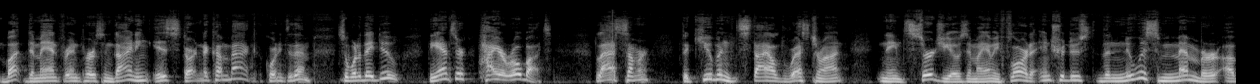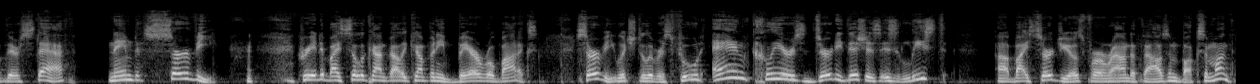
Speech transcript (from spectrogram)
But demand for in person dining is starting to come back, according to them. So, what do they do? The answer hire robots. Last summer, the Cuban styled restaurant named Sergio's in Miami, Florida, introduced the newest member of their staff named Servi. Created by Silicon Valley company Bear Robotics. Servi, which delivers food and clears dirty dishes, is leased uh, by Sergio's for around a thousand bucks a month.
